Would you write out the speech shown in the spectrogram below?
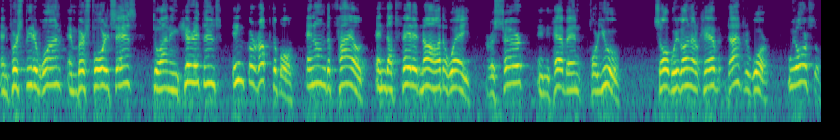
In 1 Peter 1 and verse 4 it says, To an inheritance incorruptible and undefiled, and that faded not away, reserved in heaven for you. So we're going to have that reward. We also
